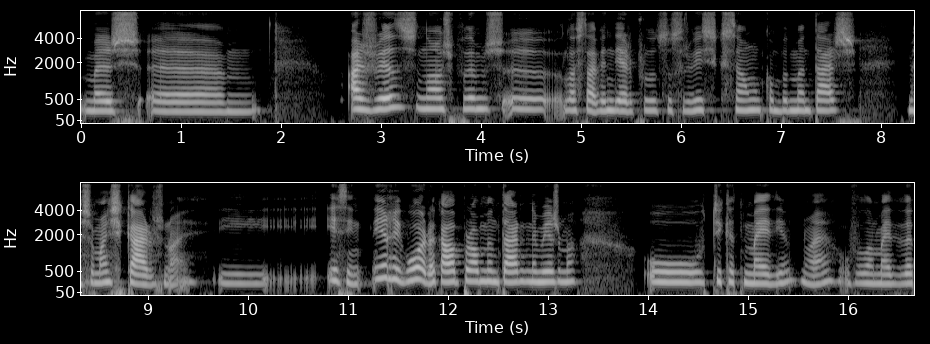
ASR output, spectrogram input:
Mas uh, às vezes nós podemos, uh, lá está, vender produtos ou serviços que são complementares, mas são mais caros, não é? E, e assim, em rigor, acaba por aumentar na mesma o ticket médio, não é? O valor médio da,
